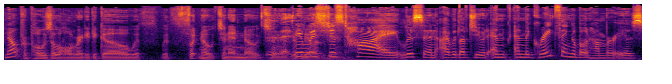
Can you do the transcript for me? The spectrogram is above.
nope. proposal all ready to go with, with footnotes and endnotes. And it was just, hi, listen, I would love to do it. And, and the great thing about Humber is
